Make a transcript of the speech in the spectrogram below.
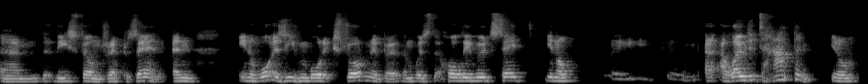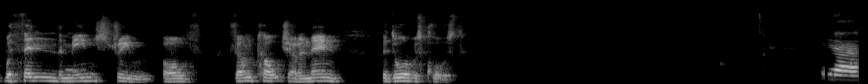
um, that these films represent. And you know what is even more extraordinary about them was that Hollywood said, you know, allowed it to happen, you know, within the mainstream of film culture, and then the door was closed. Yeah,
